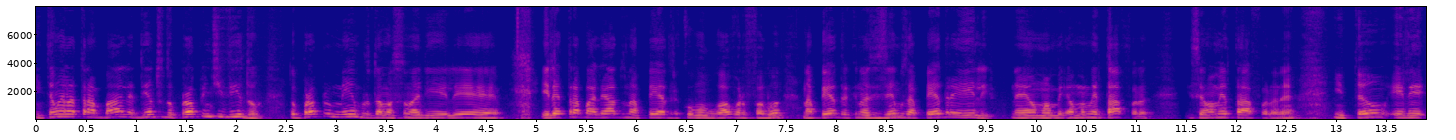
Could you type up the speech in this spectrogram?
Então ela trabalha dentro do próprio indivíduo, do próprio membro da maçonaria. Ele é, ele é trabalhado na pedra, como o Álvaro falou, na pedra que nós dizemos, a pedra é ele, né? é, uma, é uma metáfora. Isso é uma metáfora, né? Então ele,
